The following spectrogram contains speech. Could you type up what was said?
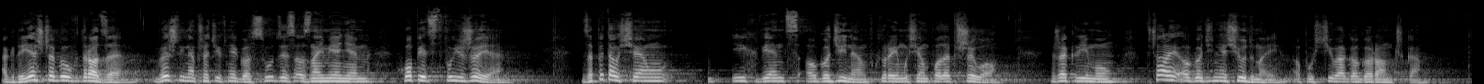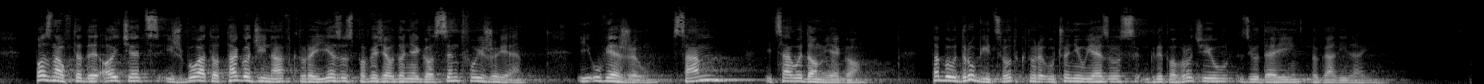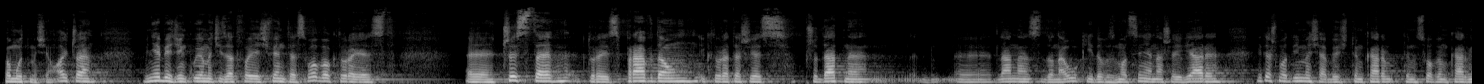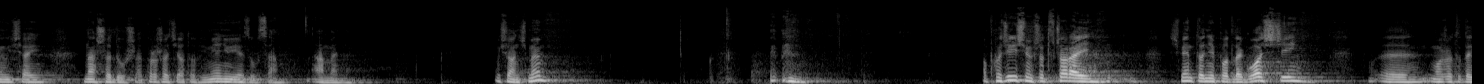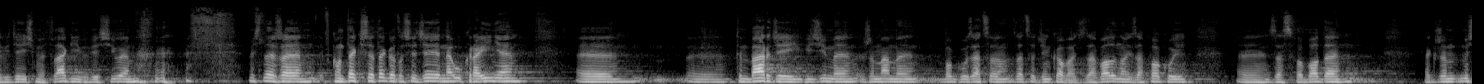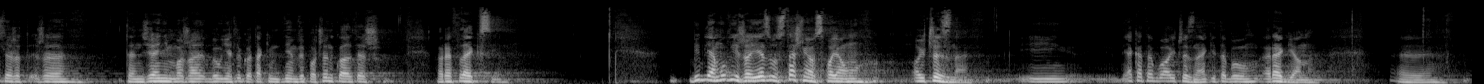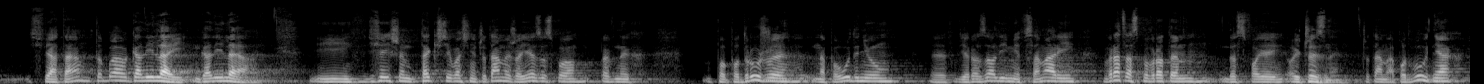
A gdy jeszcze był w drodze, wyszli naprzeciw niego słudzy z oznajmieniem: Chłopiec twój żyje. Zapytał się ich więc o godzinę, w której mu się polepszyło. Rzekli mu: Wczoraj o godzinie siódmej opuściła go gorączka. Poznał wtedy ojciec, iż była to ta godzina, w której Jezus powiedział do niego: Syn twój żyje. I uwierzył, sam i cały dom jego. To był drugi cud, który uczynił Jezus, gdy powrócił z Judei do Galilei. Pomódlmy się. Ojcze, w niebie dziękujemy Ci za Twoje święte słowo, które jest e, czyste, które jest prawdą i które też jest przydatne e, dla nas do nauki, do wzmocnienia naszej wiary. I też modlimy się, abyś tym, tym słowem karmił dzisiaj nasze dusze. Proszę Cię o to w imieniu Jezusa. Amen. Usiądźmy. Obchodziliśmy przedwczoraj święto niepodległości. Y, może tutaj widzieliśmy flagi, wywiesiłem. Myślę, że w kontekście tego, co się dzieje na Ukrainie, y, y, tym bardziej widzimy, że mamy Bogu za co, za co dziękować. Za wolność, za pokój, za swobodę. Także myślę, że, że ten dzień może był nie tylko takim dniem wypoczynku, ale też refleksji. Biblia mówi, że Jezus też miał swoją ojczyznę. I jaka to była ojczyzna, jaki to był region? Y, świata, to była Galilei, Galilea. I w dzisiejszym tekście właśnie czytamy, że Jezus po pewnych po podróży na południu, y, w Jerozolimie, w Samarii, wraca z powrotem do swojej ojczyzny. Czytamy, a po dwóch dniach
